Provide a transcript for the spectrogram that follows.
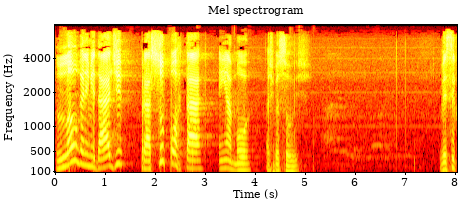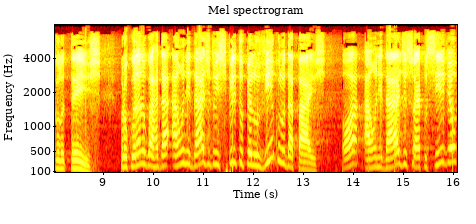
longanimidade para suportar em amor as pessoas. Versículo 3: Procurando guardar a unidade do espírito pelo vínculo da paz. Ó, a unidade só é possível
